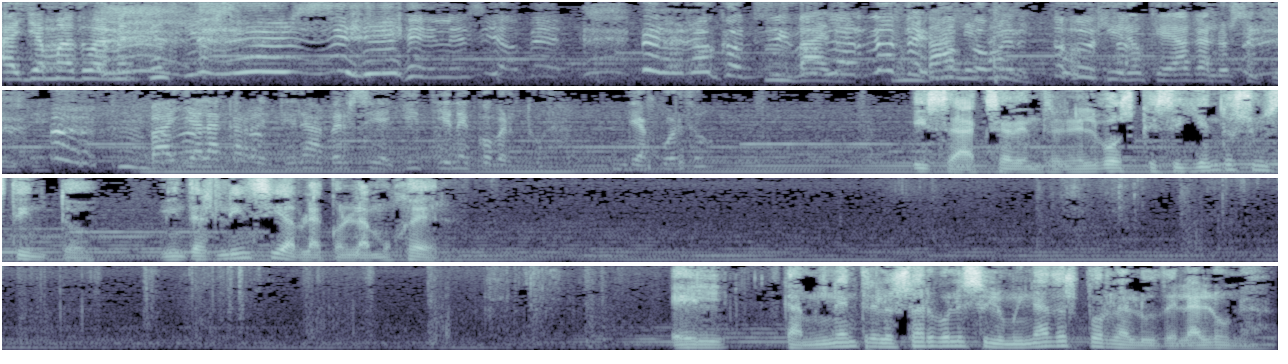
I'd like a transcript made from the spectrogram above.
¿Ha llamado a emergencias? No consigo Vale, hablar, no tengo vale, vale. Quiero que haga lo siguiente. Vaya a la carretera a ver si allí tiene cobertura. ¿De acuerdo? Isaac se adentra en el bosque siguiendo su instinto, mientras Lindsay habla con la mujer. Él camina entre los árboles iluminados por la luz de la luna.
